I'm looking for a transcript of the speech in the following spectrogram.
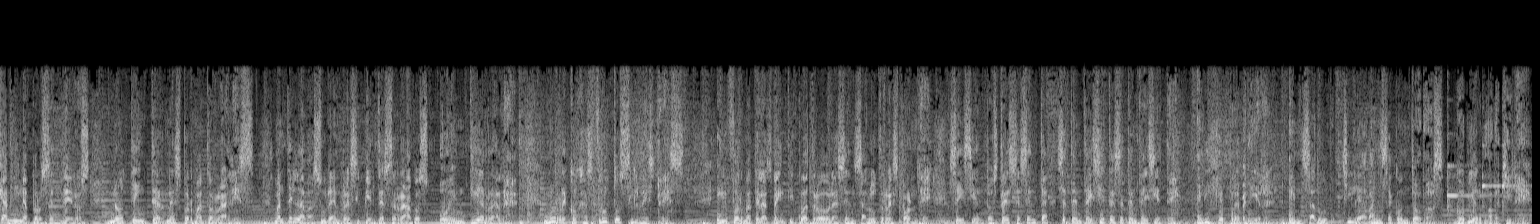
Camina por senderos. No te internes por matorrales. Mantén la basura en recipientes cerrados o entiérrala. No recojas frutos silvestres. Infórmate las 24 horas en Salud Responde. 603 60 77 77. Elige prevenir. En salud, Chile avanza con todos. Gobierno de Chile.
